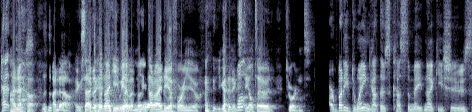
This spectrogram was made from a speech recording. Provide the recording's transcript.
patent. I know, I know exactly. Hey Nike, we have a million dollar idea for you. you got to make Well- steel toed Jordans. Our buddy Dwayne got those custom made Nike shoes.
